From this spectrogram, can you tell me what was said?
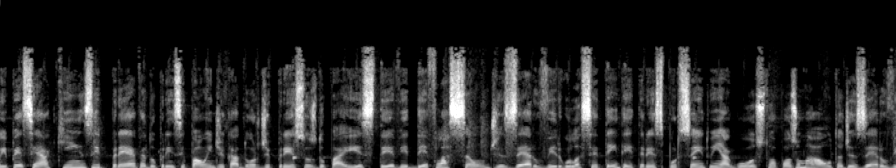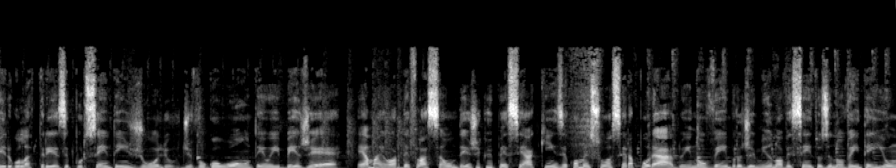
O IPCA 15, prévia do principal indicador de preços do país, teve deflação de 0,73% em agosto após uma alta de 0,13% em julho, divulgou ontem o IBGE. É a maior deflação desde que o IPCA 15 começou a ser apurado, em novembro de 1991,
